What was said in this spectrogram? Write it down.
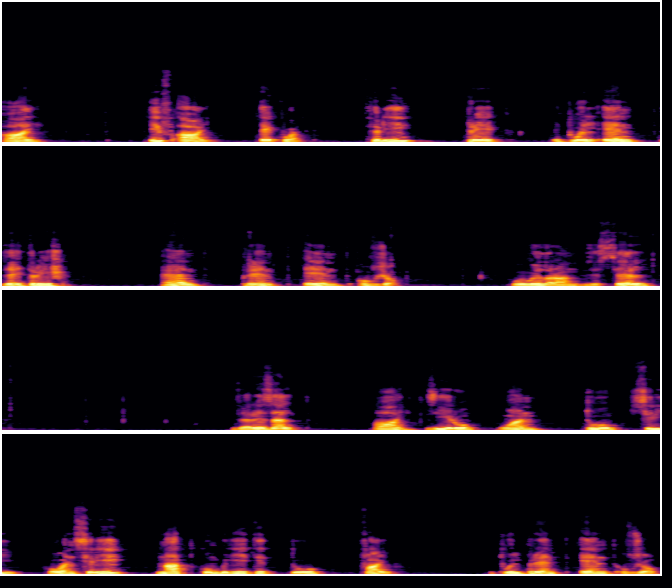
i. If i equal 3 break it will end the iteration and print end of job. We will run this cell. The result i 0 1 2 3 when 3 not completed to 5 it will print end of job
